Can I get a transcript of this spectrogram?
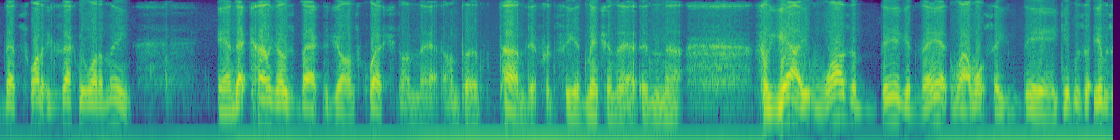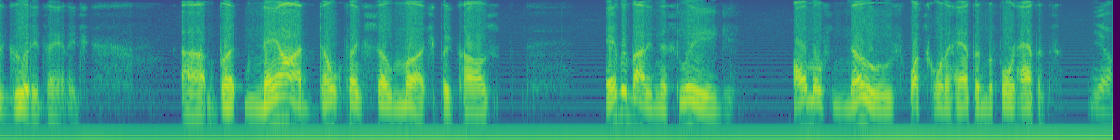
that's what exactly what I mean. And that kind of goes back to John's question on that, on the time difference. He had mentioned that, and uh, so yeah, it was a big advantage. Well, I won't say big. It was a, it was a good advantage. Uh, but now I don't think so much because everybody in this league almost knows what's going to happen before it happens. Yeah.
